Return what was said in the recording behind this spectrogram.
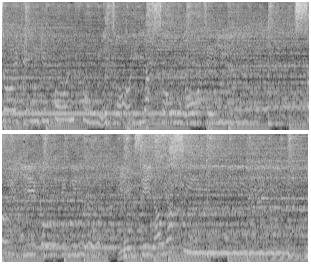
再听见欢呼里再一訴我謝意，雖已告别了，仍是有一絲，嗯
